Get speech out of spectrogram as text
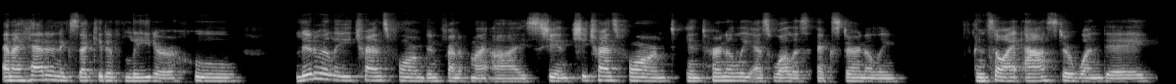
And I had an executive leader who literally transformed in front of my eyes. She, she transformed internally as well as externally. And so I asked her one day,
